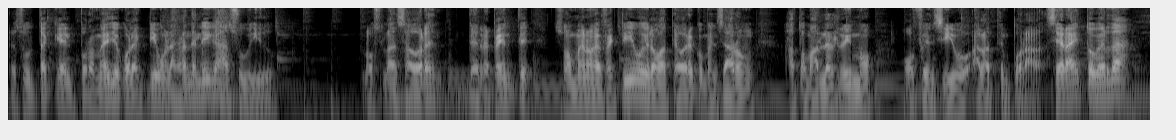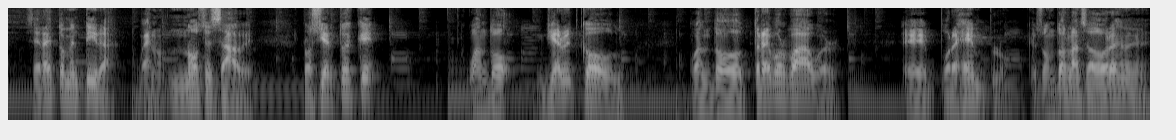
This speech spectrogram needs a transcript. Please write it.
resulta que el promedio colectivo en las grandes ligas ha subido. los lanzadores de repente son menos efectivos y los bateadores comenzaron a tomarle el ritmo ofensivo a la temporada. ¿Será esto verdad? ¿Será esto mentira? Bueno, no se sabe. Lo cierto es que cuando Jared Cole, cuando Trevor Bauer, eh, por ejemplo, que son dos lanzadores eh,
